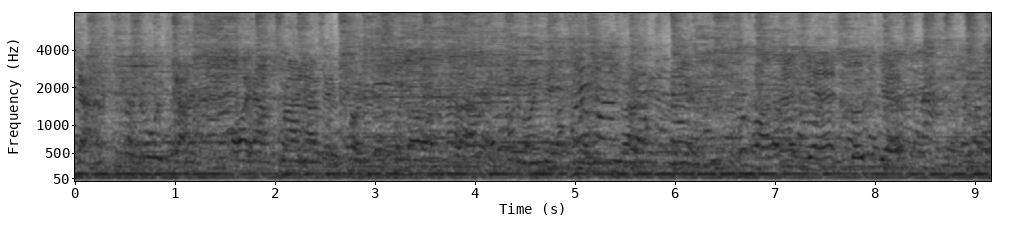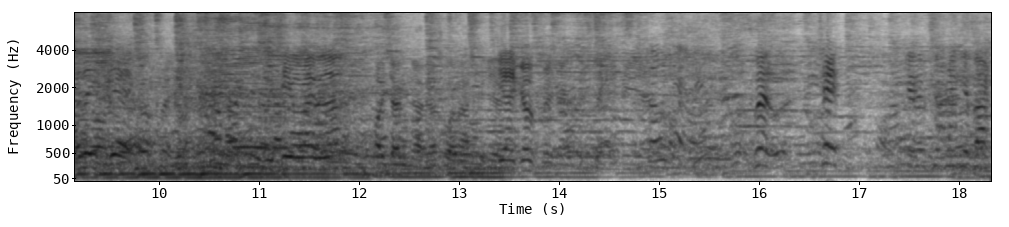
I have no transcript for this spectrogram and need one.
Done. I have run over. Yeah, yeah. Yeah. Is he alright with that? I don't know, that's why I'm asking. Yeah, go for it. Well, Tim, get him to bring it back.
